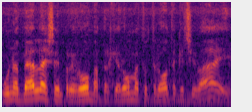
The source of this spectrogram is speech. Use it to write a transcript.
Una bella è sempre Roma, perché Roma tutte le volte che ci vai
